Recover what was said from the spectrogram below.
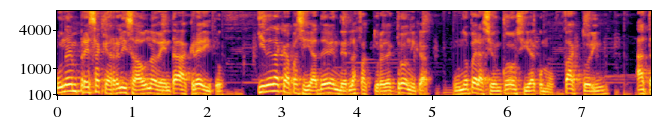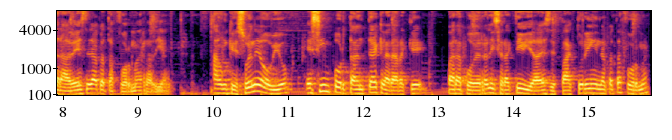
una empresa que ha realizado una venta a crédito tiene la capacidad de vender la factura electrónica, una operación conocida como factoring, a través de la plataforma Radian. Aunque suene obvio, es importante aclarar que para poder realizar actividades de factoring en la plataforma,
